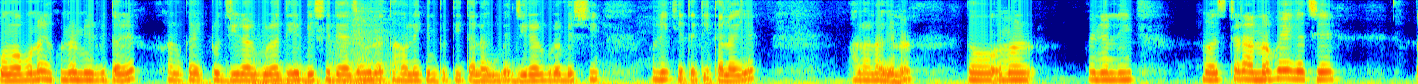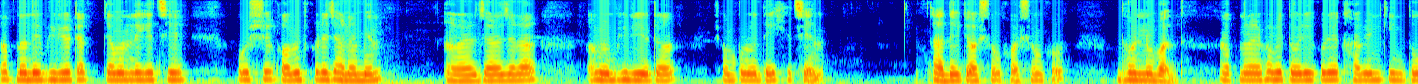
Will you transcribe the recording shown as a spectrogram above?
কমাবো না। এখন আমি এর ভিতরে হালকা একটু জিরার গুঁড়া দিয়ে বেশি দেওয়া যাবে না, তাহলে কিন্তু তিতা লাগবে। জিরার গুঁড়া বেশি হলে খেতে তিতা লাগে, ভালো লাগে না। তো আমার ফাইনালি মাছটা রান্না হয়ে গেছে। আপনাদের ভিডিওটা কেমন লেগেছে অবশ্যই কমেন্ট করে জানাবেন। আর যারা যারা আমার ভিডিওটা সম্পূর্ণ দেখেছেন, তাদেরকে অসংখ্য অসংখ্য ধন্যবাদ। আপনারা এভাবে তৈরি করে খাবেন কিন্তু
